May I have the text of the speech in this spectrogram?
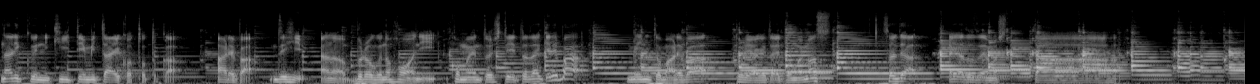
成くんに聞いてみたいこととかあればぜひあのブログの方にコメントしていただければ目に留まれば取り上げたいと思います。それではありがとうございました。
